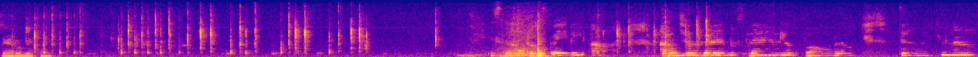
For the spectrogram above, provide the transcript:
Co ja robię tam? It's not a baby I I'm your friend who stand and follow Do you know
